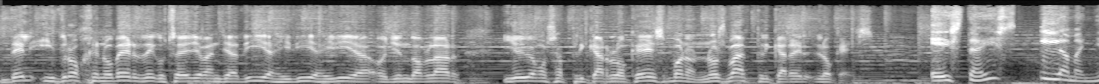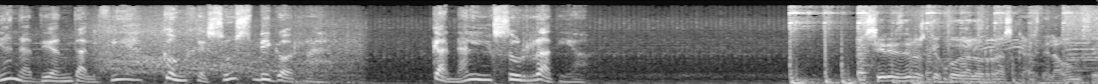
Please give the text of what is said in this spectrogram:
del hidrógeno verde, que ustedes llevan ya días y días y días oyendo hablar. Y hoy vamos a explicar lo que es. Bueno, nos va a explicar lo que es. Esta es La mañana de Andalucía con Jesús Vigorra. Canal Sur Radio. Si eres de los que juega los rascas de la 11,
